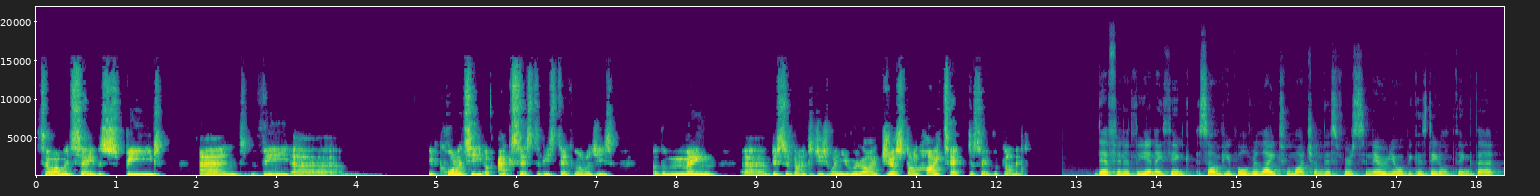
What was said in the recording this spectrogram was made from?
So I would say the speed and the um, equality of access to these technologies are the main um, disadvantages when you rely just on high tech to save the planet. Definitely. And I think some people rely too much on this first scenario because they don't think that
